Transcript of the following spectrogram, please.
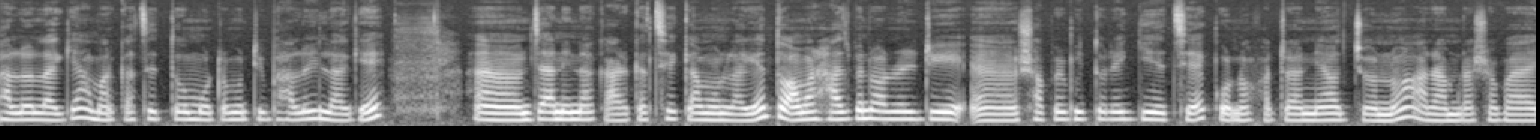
ভালো লাগে। আমার কাছে তো মোটামুটি ভালোই লাগে। জানি না কার কাছে কেমন লাগে। তো আমার হাজব্যান্ড অলরেডি শপের ভিতরে গিয়েছে কোনো ফাটা নেওয়ার জন্য। আর আমরা সবাই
